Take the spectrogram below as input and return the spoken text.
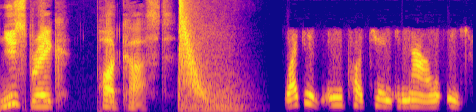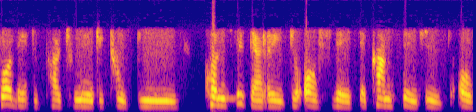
Newsbreak podcast. What is important now is for the department to be considerate of the circumstances of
